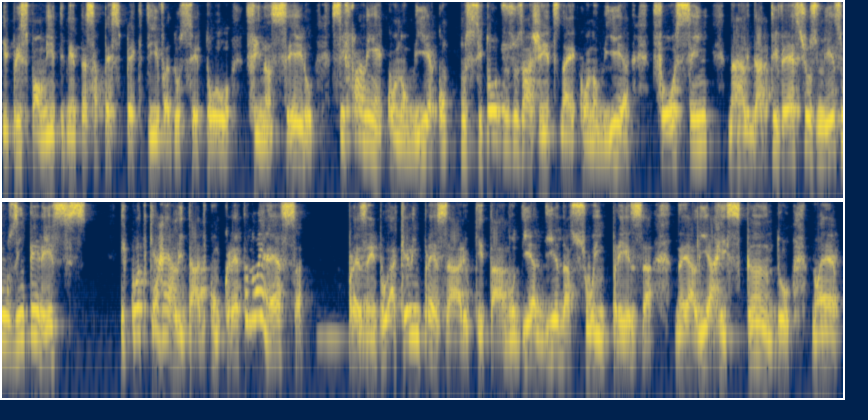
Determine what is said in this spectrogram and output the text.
e principalmente dentro dessa perspectiva do setor financeiro, se fala em economia como se todos os agentes na economia fossem, na realidade, tivessem os mesmos interesses. enquanto que a realidade concreta não é essa. Por exemplo, aquele empresário que está no dia a dia da sua empresa, né, ali arriscando, não é,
